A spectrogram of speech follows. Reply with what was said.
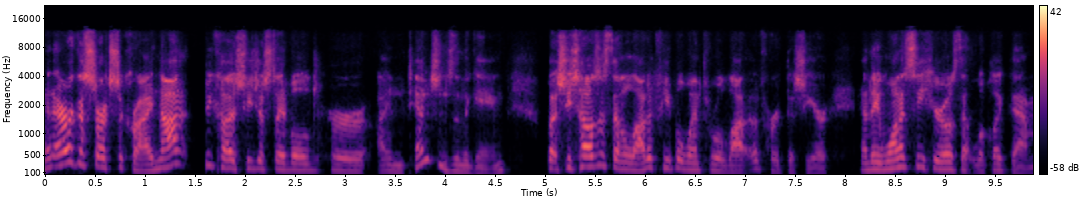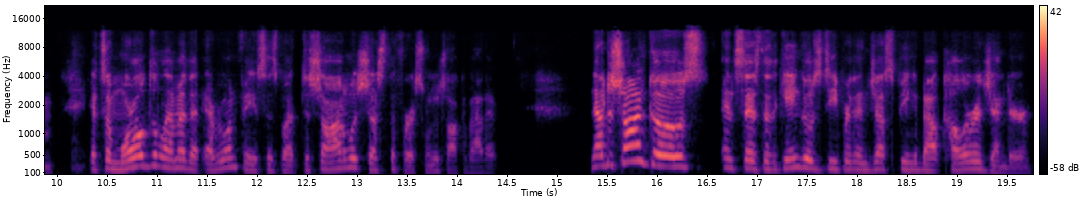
and Erika starts to cry, not because she just labeled her intentions in the game, But she tells us that a lot of people went through a lot of hurt this year and they want to see heroes that look like them. It's a moral dilemma that everyone faces, but Deshawn was just the first one to talk about it. Now, Deshawn goes and says that the game goes deeper than just being about color or gender.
